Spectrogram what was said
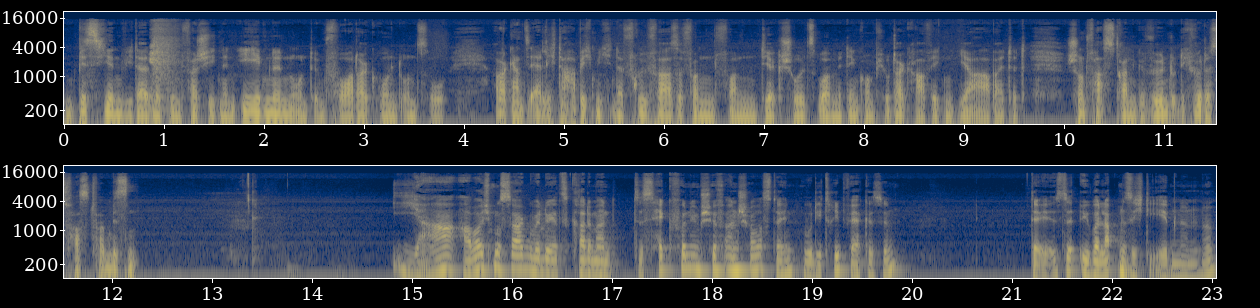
ein bisschen wieder mit den verschiedenen Ebenen und im Vordergrund und so. Aber ganz ehrlich, da habe ich mich in der Frühphase von, von Dirk Schulz, wo er mit den Computergrafiken hier arbeitet, schon fast dran gewöhnt und ich würde es fast vermissen. Ja, aber ich muss sagen, wenn du jetzt gerade mal das Heck von dem Schiff anschaust, da hinten, wo die Triebwerke sind, Da ist, überlappen sich die Ebenen, ne?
